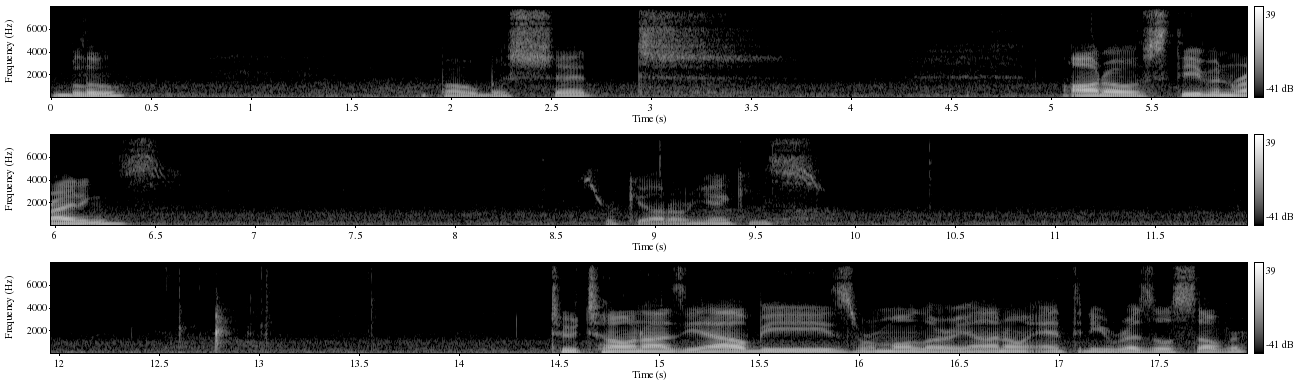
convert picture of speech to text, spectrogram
blue. Bo Bichette. Auto of Steven Writings. rookie auto Yankees. Two tone Ozzie Albies, Ramon Laureano, Anthony Rizzo Silver.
